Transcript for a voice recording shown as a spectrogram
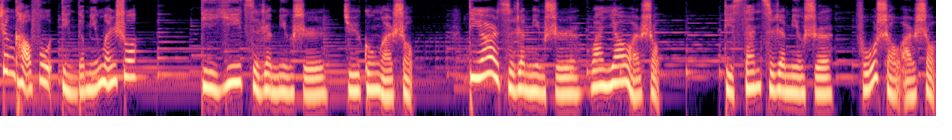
郑考父顶的铭文说：“第一次任命时鞠躬而受。”第二次任命时弯腰而受，第三次任命时俯首而受。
